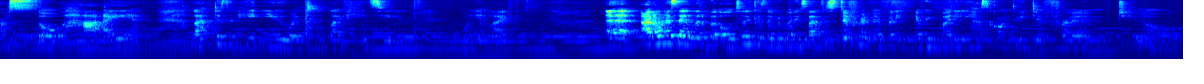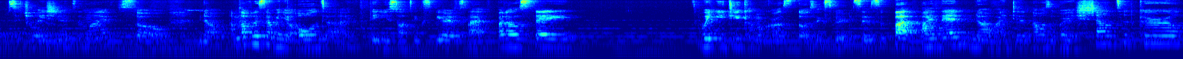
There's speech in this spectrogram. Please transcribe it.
are so high and life doesn't hit you until life hits you when you're like uh, I don't want to say a little bit older because everybody's life is different. Everybody, everybody has gone through different, you know, situations in life. So no, I'm not gonna say when you're older then you start to experience life, but I'll say when you do come across those experiences. But by then, no, I didn't. I was a very sheltered girl,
